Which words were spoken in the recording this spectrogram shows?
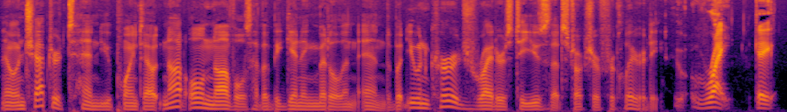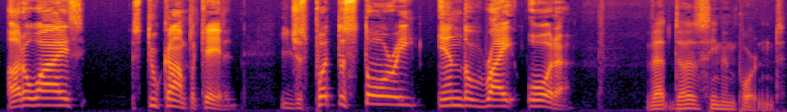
Now, in Chapter 10, you point out not all novels have a beginning, middle, and end, but you encourage writers to use that structure for clarity. Right. Okay, otherwise, it's too complicated. You just put the story in the right order. That does seem important.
